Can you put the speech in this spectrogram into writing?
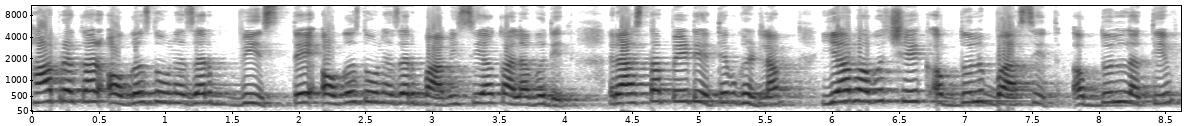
हा प्रकार ऑगस्ट दोन हजार वीस ते ऑगस्ट दोन हजार बावीस या कालावधीत रास्ता पेठ येथे घडला. याबाबत शेख अब्दुल बासित अब्दुल लतीफ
